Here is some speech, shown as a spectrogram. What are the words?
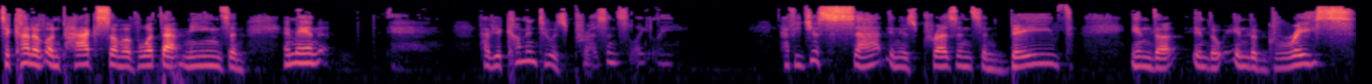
to kind of unpack some of what that means. And, and man, have you come into his presence lately? Have you just sat in his presence and bathed in the, in the, in the grace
